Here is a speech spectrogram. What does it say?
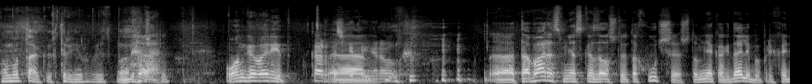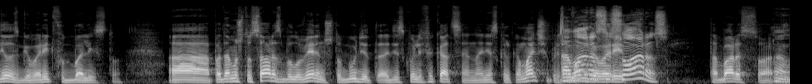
Он вот так их тренирует. Да. Он говорит, Карточкой э, тренировал. Э, Табарес мне сказал, что это худшее, что мне когда-либо приходилось говорить футболисту. А, потому что Суарес был уверен, что будет э, дисквалификация на несколько матчей. Он Таварес и говорит- Суарес? Табарес Суарес, А,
